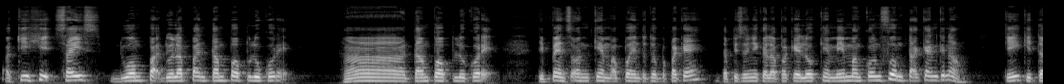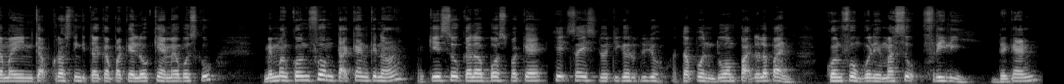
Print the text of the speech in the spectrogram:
okay, head size 2428 tanpa perlu korek. Ha, tanpa perlu korek. Depends on cam apa yang tuan-tuan pakai. Tapi sebenarnya kalau pakai low cam memang confirm takkan kena. Okay, kita main cup cross ni kita akan pakai low cam ya bosku. Memang confirm takkan kena. Okay, so kalau bos pakai head size 2327 ataupun 2428, confirm boleh masuk freely dengan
